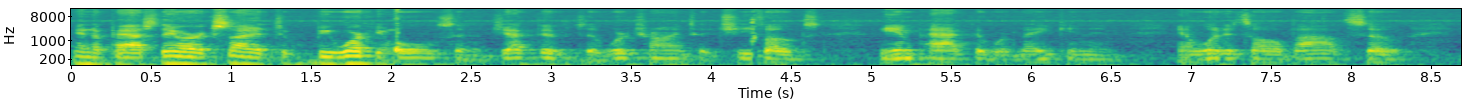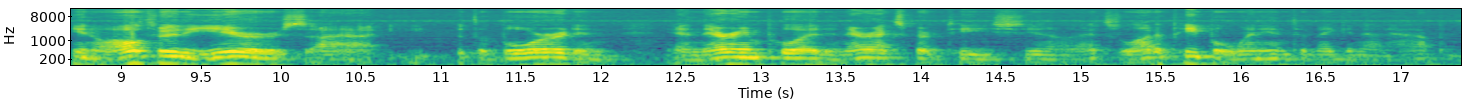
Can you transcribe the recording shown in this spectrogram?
in the past. They are excited to be working goals and objectives that we're trying to achieve, folks, the impact that we're making and, and what it's all about. So, you know, all through the years, uh, the board and, and their input and their expertise, you know, that's a lot of people went into making that happen.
